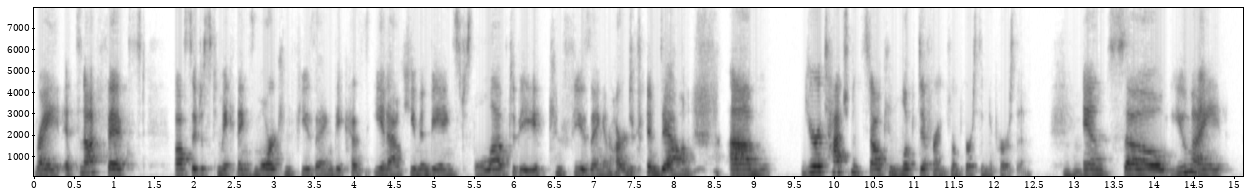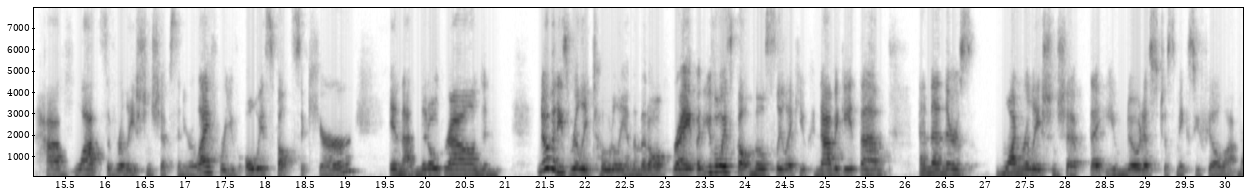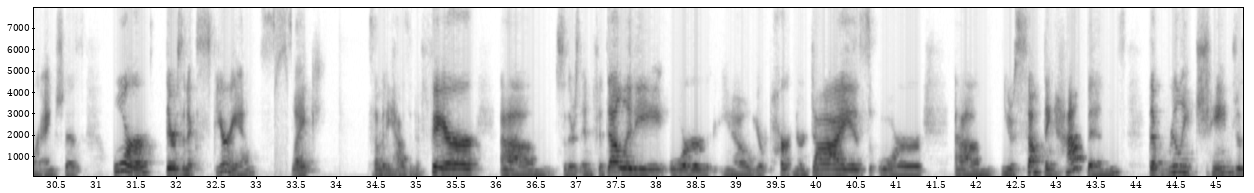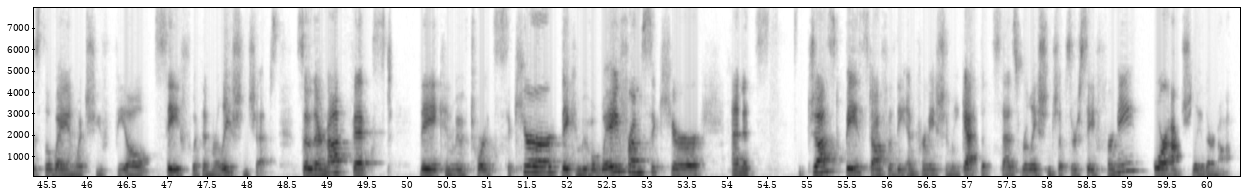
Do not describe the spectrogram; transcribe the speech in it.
Right. It's not fixed. Also just to make things more confusing because you know human beings just love to be confusing and hard to pin down. Um, your attachment style can look different from person to person. Mm-hmm. And so you might have lots of relationships in your life where you've always felt secure in that middle ground and nobody's really totally in the middle, right? But you've always felt mostly like you can navigate them. And then there's one relationship that you notice just makes you feel a lot more anxious. Or there's an experience like somebody has an affair um, so there's infidelity or you know your partner dies or um, you know something happens that really changes the way in which you feel safe within relationships so they're not fixed they can move towards secure they can move away from secure and it's just based off of the information we get that says relationships are safe for me or actually they're not.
